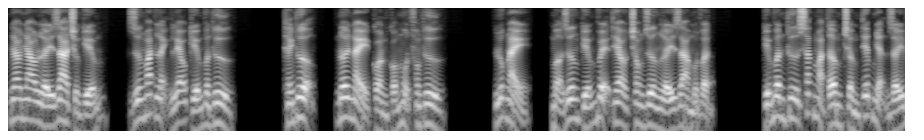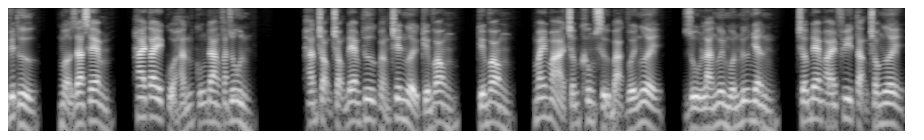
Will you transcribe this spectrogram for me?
nhao nhao lấy ra trường kiếm giữ mắt lạnh leo kiếm vân thư. Thánh thượng, nơi này còn có một phong thư. Lúc này, mở dương kiếm vệ theo trong dương lấy ra một vật. Kiếm vân thư sắc mặt âm trầm tiếp nhận giấy viết thư, mở ra xem, hai tay của hắn cũng đang phát run. Hắn trọng trọng đem thư quẳng trên người kiếm vong kiếm vong, may mà chấm không xử bạc với ngươi dù là ngươi muốn nữ nhân, chấm đem ái phi tặng cho ngươi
